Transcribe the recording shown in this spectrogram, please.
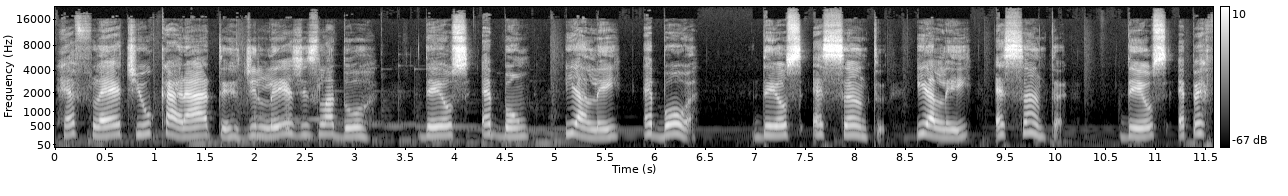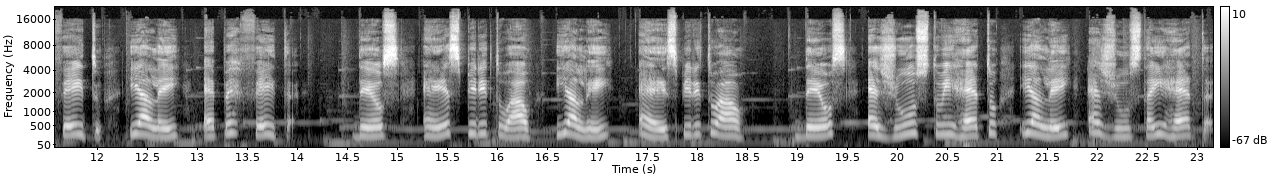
reflete o caráter de legislador Deus é bom e a lei é boa. Deus é santo e a lei é santa. Deus é perfeito e a lei é perfeita. Deus é espiritual e a lei é espiritual. Deus é justo e reto e a lei é justa e reta.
